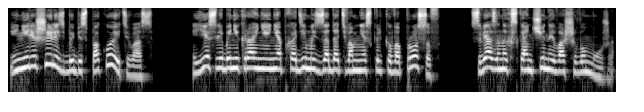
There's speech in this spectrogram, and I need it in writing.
«И не решились бы беспокоить вас, если бы не крайняя необходимость задать вам несколько вопросов, связанных с кончиной вашего мужа».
